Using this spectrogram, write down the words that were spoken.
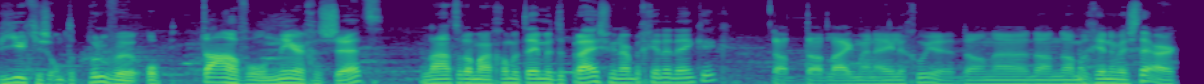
biertjes om te proeven op tafel neergezet. Laten we dan maar gewoon meteen met de prijswinnaar beginnen, denk ik. Dat, dat lijkt me een hele goeie. Dan, eh, dan, dan beginnen we sterk.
